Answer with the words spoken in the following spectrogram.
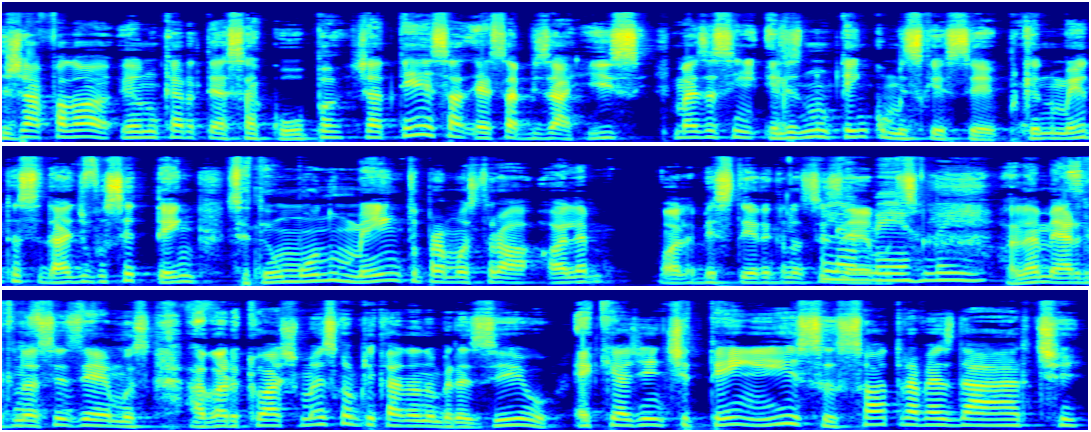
já fala, ó, eu não quero ter essa culpa. Já tem essa, essa bizarrice. Mas assim, eles não têm como esquecer. Porque no meio da cidade você tem. Você tem um monumento pra mostrar, ó, olha, olha a besteira que nós Olha a fizemos. merda aí. Olha a merda que nós fizemos. Agora, o que eu acho mais complicado no Brasil é que a gente tem isso só através da arte,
